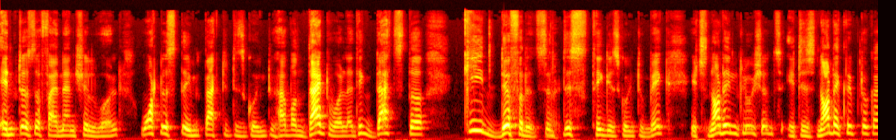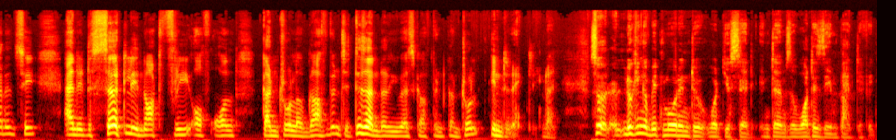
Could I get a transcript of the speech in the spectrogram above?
enters the financial world? What is the impact it is going to have on that world? I think that's the key difference that right. this thing is going to make. It's not inclusions, it is not a cryptocurrency, and it is certainly not free of all control of governments. It is under US government control indirectly. Right. So uh, looking a bit more into what you said in terms of what is the impact of it.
